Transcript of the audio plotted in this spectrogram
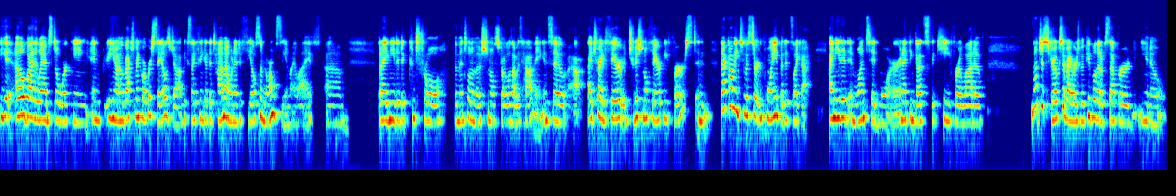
yeah, oh, by the way, I'm still working and, you know, back to my corporate sales job because I think at the time I wanted to feel some normalcy in my life. Um, but I needed to control the mental and emotional struggles I was having. And so I, I tried ther- traditional therapy first, and that got me to a certain point. But it's like I, I needed and wanted more. And I think that's the key for a lot of not just stroke survivors, but people that have suffered, you know,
